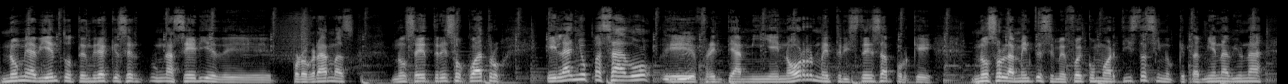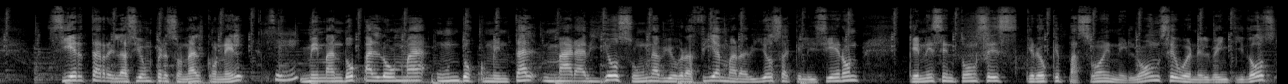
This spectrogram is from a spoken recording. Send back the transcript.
no me aviento, tendría que ser una serie de programas, no sé, tres o cuatro. El año pasado, eh, frente a mi enorme tristeza, porque no solamente se me fue como artista, sino que también había una cierta relación personal con él, Sí. me mandó Paloma un documental maravilloso, una biografía maravillosa que le hicieron, que en ese entonces creo que pasó en el 11 o en el 22.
